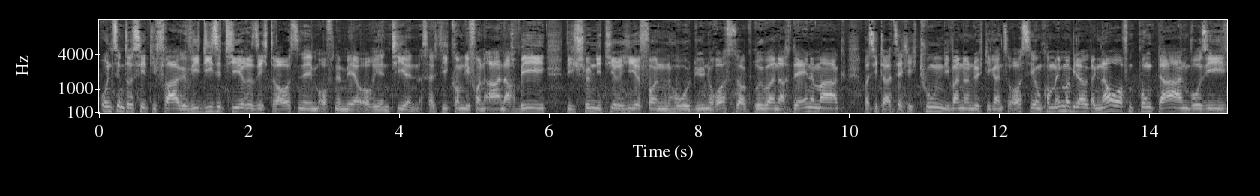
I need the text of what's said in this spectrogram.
Uns interessiert die Frage, wie diese Tiere sich draußen im offenen Meer orientieren. Das heißt, wie kommen die von A nach B? Wie schwimmen die Tiere hier von Hohe Düne, Rostock rüber nach Dänemark? Was sie tatsächlich tun? Die wandern durch die ganze Ostsee und kommen immer wieder genau auf den Punkt da an, wo sie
